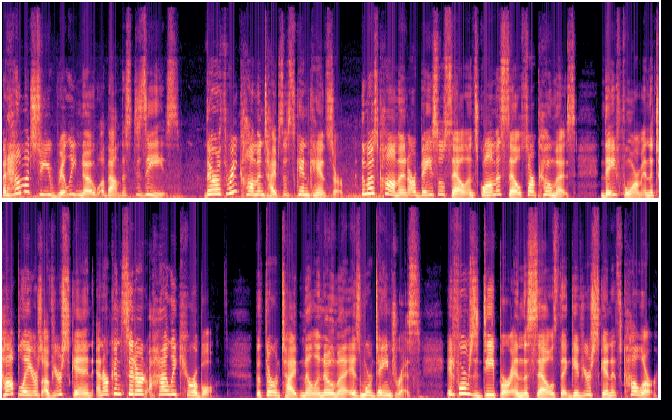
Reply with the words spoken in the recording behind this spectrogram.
But how much do you really know about this disease? There are three common types of skin cancer the most common are basal cell and squamous cell sarcomas. They form in the top layers of your skin and are considered highly curable. The third type, melanoma, is more dangerous. It forms deeper in the cells that give your skin its color.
